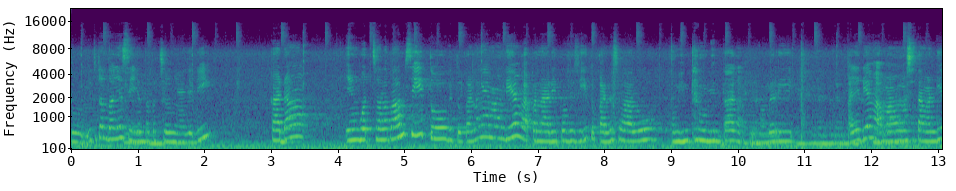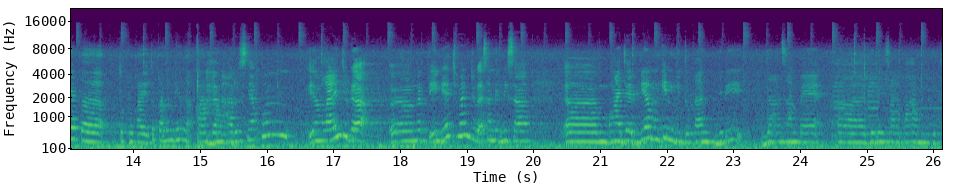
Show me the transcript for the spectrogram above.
Tuh itu contohnya sih contoh Hmm. kecilnya. Jadi kadang yang buat salah paham sih itu gitu. Karena emang dia nggak pernah di posisi itu karena selalu meminta meminta nggak pernah memberi makanya dia nggak mau ngasih tangan dia ke tukang kayu itu karena dia nggak paham. Dan harusnya pun yang lain juga eh, ngertiin dia cuman juga sambil bisa eh, mengajari dia mungkin gitu kan. Jadi jangan sampai eh, jadi salah paham gitu.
